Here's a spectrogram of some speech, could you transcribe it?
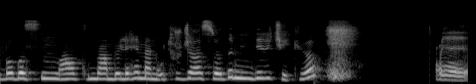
babasının altından böyle hemen oturacağı sırada minderi çekiyor. E,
